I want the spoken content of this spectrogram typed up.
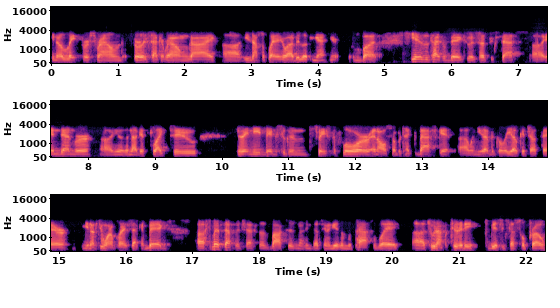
you know late first round, early second round guy. Uh, he's not the player who I'd be looking at here, but he is the type of big who has had success uh, in Denver. Uh, you know the Nuggets like to. They need bigs who can space the floor and also protect the basket. Uh, when you have Nikola Jokic up there, you know if you want to play a second big, uh, Smith definitely checks those boxes, and I think that's going to give him the pathway uh, to an opportunity to be a successful pro.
